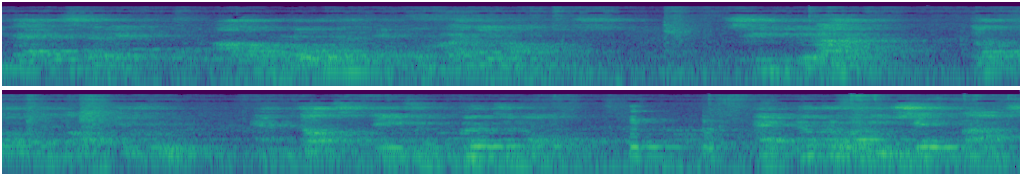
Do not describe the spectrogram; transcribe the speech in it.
Die tijdse richting alle rode en oranje lampjes. Schiet u raak, dat wordt het lampje groen. En dat levert punten op. Het nummer van uw zitplaats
